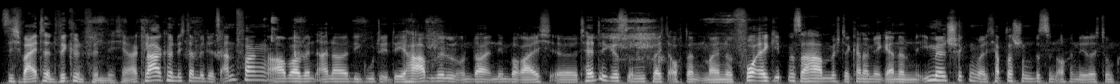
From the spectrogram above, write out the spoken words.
sich weiterentwickeln, finde ich. Ja, klar könnte ich damit jetzt anfangen, aber wenn einer die gute Idee haben will und da in dem Bereich äh, tätig ist und vielleicht auch dann meine Vorergebnisse haben möchte, kann er mir gerne eine E-Mail schicken, weil ich habe das schon ein bisschen auch in die Richtung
